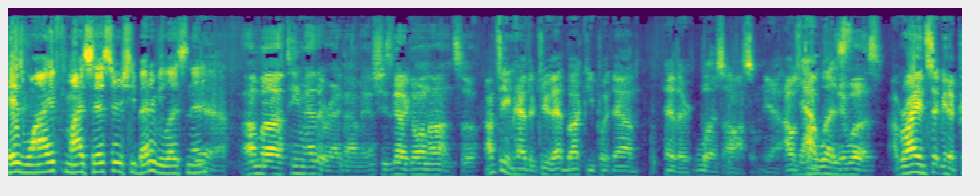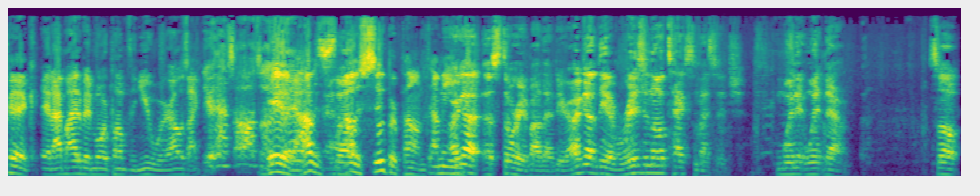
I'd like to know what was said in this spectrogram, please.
His wife, my sister, she better be listening. yeah. I'm uh, Team Heather right now, man. She's got it going on, so I'm Team Heather too. That buck you put down, Heather, was awesome. Yeah, I was. That pumped. was, it was. Ryan sent me the pic, and I might have been more pumped than you were. I was like, dude, that's awesome. dude. I was, I was super pumped. I mean, I got a story about that deer. I got the original text message when it went down. So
